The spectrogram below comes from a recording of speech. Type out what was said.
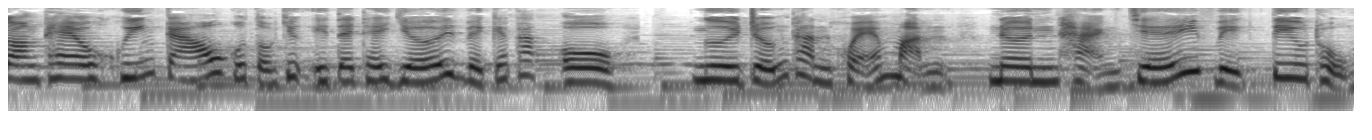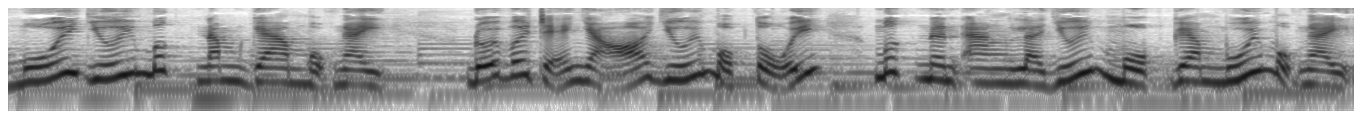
Còn theo khuyến cáo của Tổ chức Y tế Thế giới WHO, người trưởng thành khỏe mạnh nên hạn chế việc tiêu thụ muối dưới mức 5 gram một ngày. Đối với trẻ nhỏ dưới 1 tuổi, mức nên ăn là dưới 1 gram muối một ngày,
